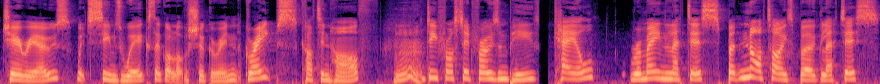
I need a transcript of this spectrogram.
Cheerios, which seems weird because they've got a lot of sugar in. Grapes cut in half. Hmm. Defrosted frozen peas. Kale. Romaine lettuce, but not iceberg lettuce.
